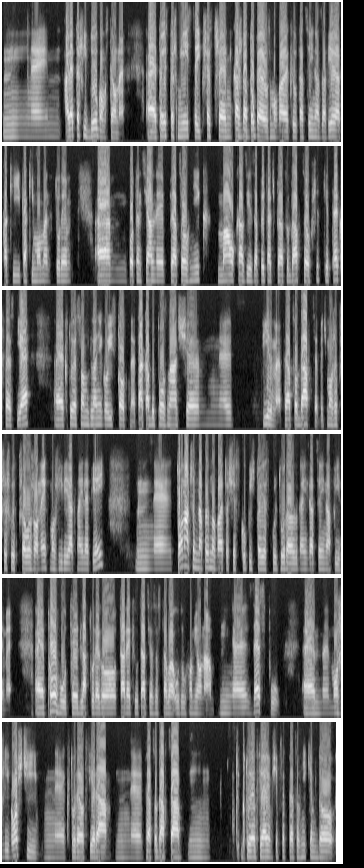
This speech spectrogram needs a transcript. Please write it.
mm, ale też i w drugą stronę. E, to jest też miejsce i przestrzeń, każda dobra rozmowa rekrutacyjna zawiera taki, taki moment, w którym potencjalny pracownik ma okazję zapytać pracodawcę o wszystkie te kwestie, e, które są dla niego istotne, tak aby poznać e, firmę, pracodawcę, być może przyszłych przełożonych, możliwie jak najlepiej, to, na czym na pewno warto się skupić, to jest kultura organizacyjna firmy. E, powód, dla którego ta rekrutacja została uruchomiona, mm, e, zespół, możliwości, mm, które otwiera pracodawca, które otwierają się przed pracownikiem do,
